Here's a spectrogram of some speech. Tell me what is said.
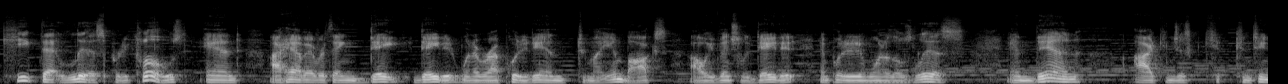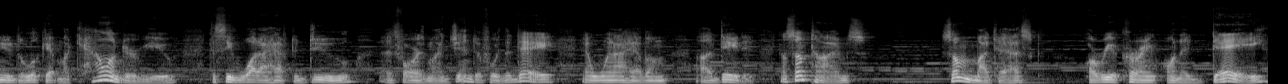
keep that list pretty closed and I have everything date dated whenever I put it in to my inbox. I'll eventually date it and put it in one of those lists and then I can just continue to look at my calendar view to see what I have to do as far as my agenda for the day and when I have them uh, dated. Now, sometimes some of my tasks are reoccurring on a day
